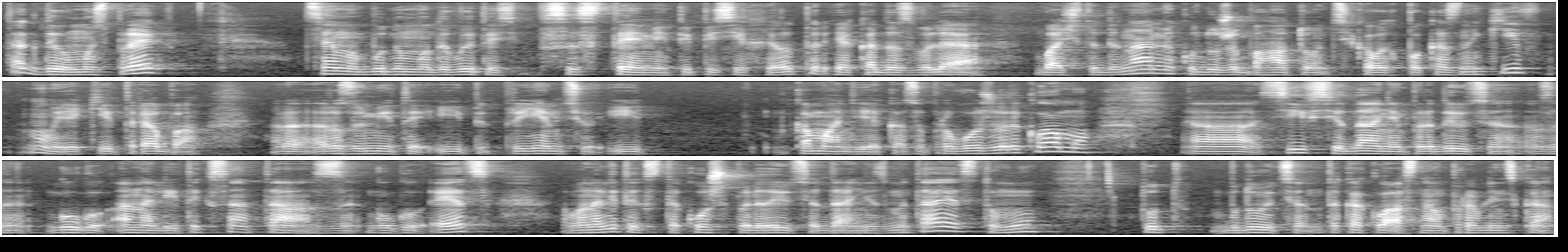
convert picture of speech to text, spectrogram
Так, дивимось проєкт. Це ми будемо дивитись в системі PPC Helper, яка дозволяє бачити динаміку, дуже багато цікавих показників, ну, які треба розуміти і підприємцю, і команді, яка запроваджує рекламу. Е, Ці всі дані передаються з Google Analytics та з Google Ads. В Analytics також передаються дані з MetaAds, тому тут будується така класна управлінська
